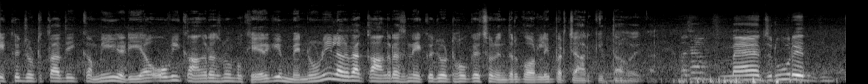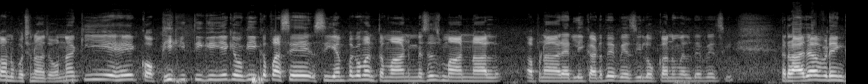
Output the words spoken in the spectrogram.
ਇਕਜੁੱਟਤਾ ਦੀ ਕਮੀ ਜਿਹੜੀ ਆ, ਉਹ ਵੀ ਕਾਂਗਰਸ ਨੂੰ ਬਖੇਰ ਗਈ। ਮੈਨੂੰ ਨਹੀਂ ਲੱਗਦਾ ਕਾਂਗਰਸ ਨੇ ਇਕਜੁੱਟ ਹੋ ਕੇ ਸੁਰਿੰਦਰ ਕੌਰ ਲਈ ਪ੍ਰਚਾਰ ਕੀਤਾ ਹੋਵੇਗਾ ਅੱਛਾ, ਮੈਂ ਜ਼ਰੂਰ ਇਹ ਤੁਹਾਨੂੰ ਪੁੱਛਣਾ ਚਾਹੁੰਦਾ ਕਿ ਇਹ ਕਾਪੀ ਕੀਤੀ ਗਈ ਹੈ? ਕਿਉਂਕਿ ਇੱਕ ਪਾਸੇ ਸੀਐਮ ਭਗਵੰਤ ਮਾਨ, ਮਿਸਿਸ ਮਾਨ ਨਾਲ ਆਪਣਾ ਰੈਲੀ ਕੱਢਦੇ ਪਏ ਸੀ, ਲੋਕਾਂ ਨੂੰ ਮਿਲਦੇ ਪਏ ਸੀ। ਰਾਜਾ ਵੜਿੰਗ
